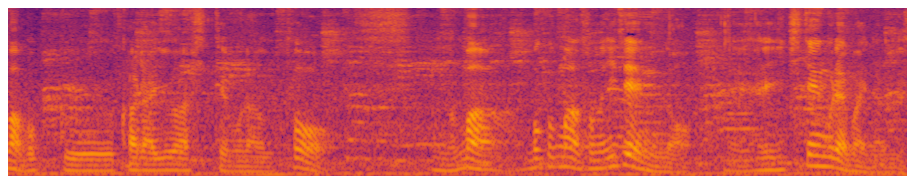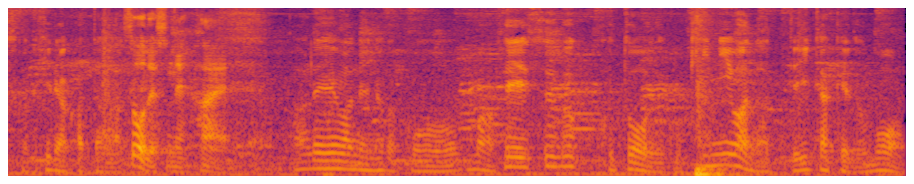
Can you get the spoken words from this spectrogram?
まあ僕から言わせてもらうとあのまあ僕まあその以前の、えー、1年ぐらい前になるんですけど平方が。そうですね。はいあれはねなんかこうまあフェイスブック等でこう気にはなっていたけども、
